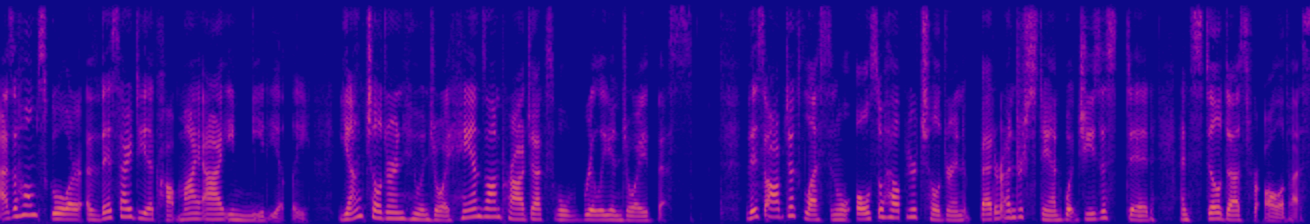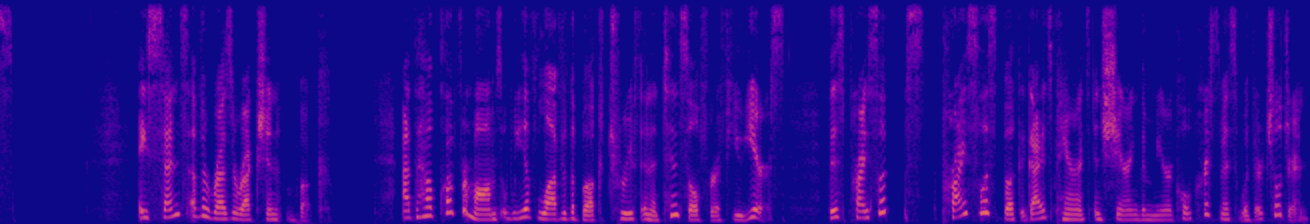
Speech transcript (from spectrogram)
As a homeschooler, this idea caught my eye immediately. Young children who enjoy hands on projects will really enjoy this. This object lesson will also help your children better understand what Jesus did and still does for all of us. A Sense of the Resurrection book. At the Help Club for Moms, we have loved the book Truth in a Tinsel for a few years. This priceless, priceless book guides parents in sharing the miracle of Christmas with their children.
